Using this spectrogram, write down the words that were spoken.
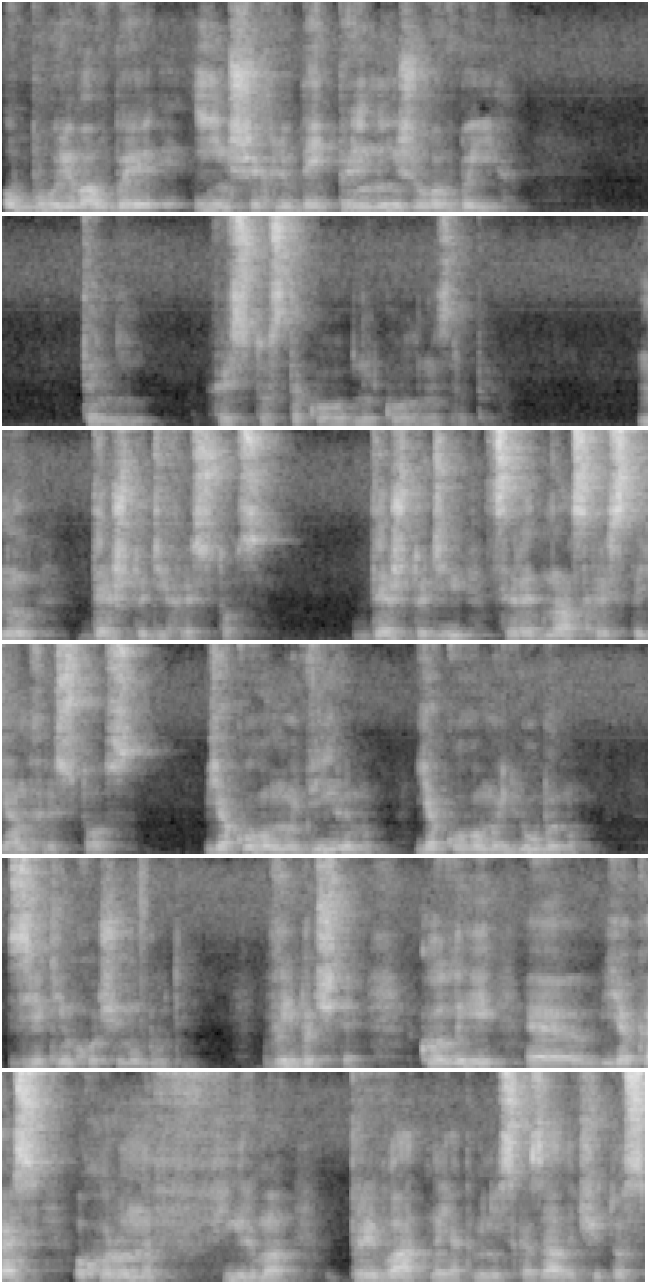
обурював би інших людей, принижував би їх? Та ні, Христос такого б ніколи не зробив. Ну, де ж тоді Христос? Де ж тоді серед нас, християн, Христос, в якого ми віримо, якого ми любимо, з яким хочемо бути? Вибачте, коли е, якась охоронна фірма приватна, як мені сказали, чи то з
